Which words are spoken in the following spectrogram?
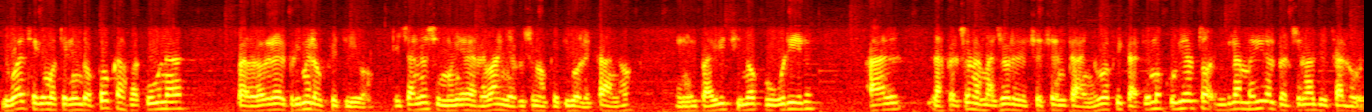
Igual seguimos teniendo pocas vacunas para lograr el primer objetivo, que ya no es inmunidad de rebaño, que es un objetivo lejano en el país, sino cubrir a las personas mayores de 60 años. Vos fíjate, hemos cubierto en gran medida el personal de salud,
